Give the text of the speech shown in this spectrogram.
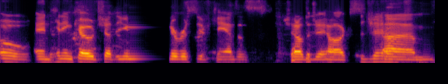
oh and hitting coach at the University of Kansas. Shout out the Jayhawks. The Jayhawks. Um,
